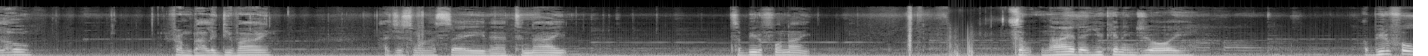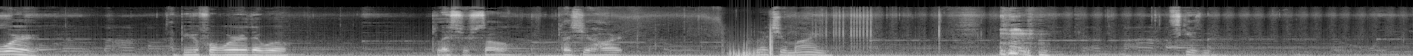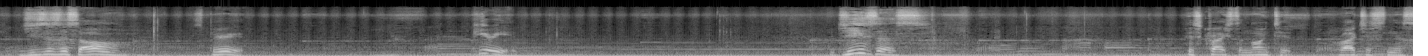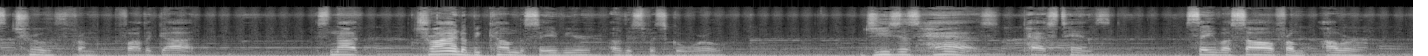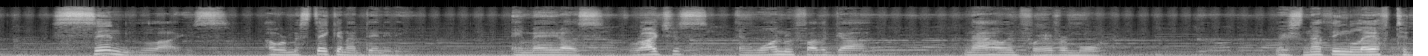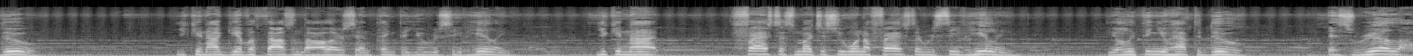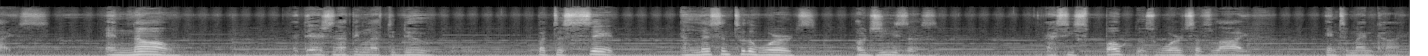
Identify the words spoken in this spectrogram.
Hello from Golly Divine. I just want to say that tonight it's a beautiful night. It's a night that you can enjoy a beautiful word. A beautiful word that will bless your soul, bless your heart, bless your mind. Excuse me. Jesus is all. Spirit. Um, Period. Jesus is Christ anointed righteousness, truth from Father God. It's not trying to become the Savior of this physical world. Jesus has, past tense, saved us all from our sin lies, our mistaken identity, and made us righteous and one with Father God, now and forevermore. There's nothing left to do. You cannot give a thousand dollars and think that you receive healing. You cannot fast as much as you want to fast and receive healing. The only thing you have to do is realize and know that there's nothing left to do but to sit and listen to the words of Jesus as he spoke those words of life into mankind.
